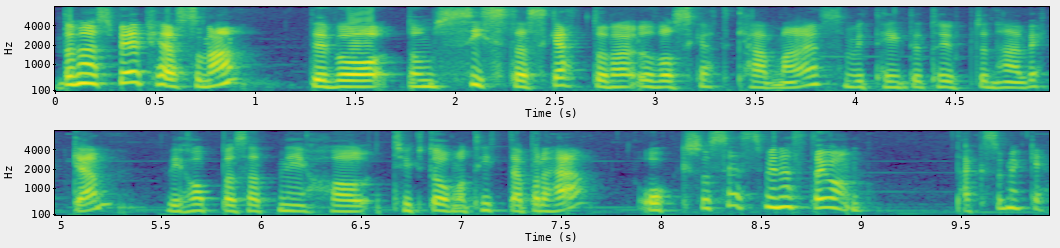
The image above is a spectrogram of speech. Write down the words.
De här spelpjäserna, det var de sista skatterna ur vår skattkammare som vi tänkte ta upp den här veckan. Vi hoppas att ni har tyckt om att titta på det här och så ses vi nästa gång. Tack så mycket!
